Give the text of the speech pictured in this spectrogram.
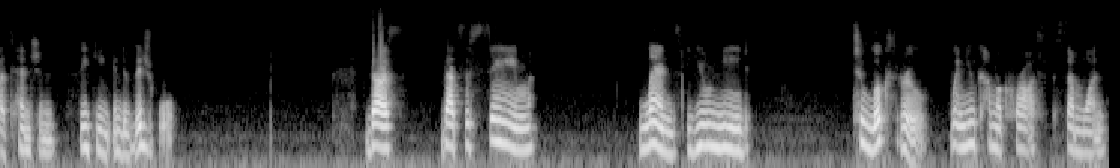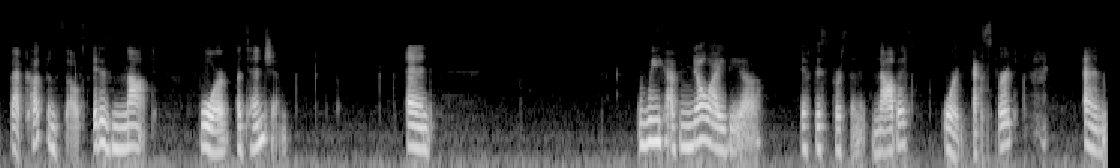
attention seeking individual. Thus, that's the same lens you need to look through when you come across someone that cut themselves. It is not for attention. And we have no idea if this person is novice or an expert. And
